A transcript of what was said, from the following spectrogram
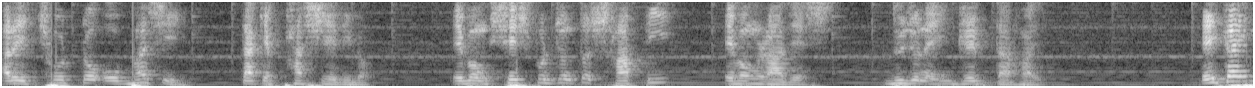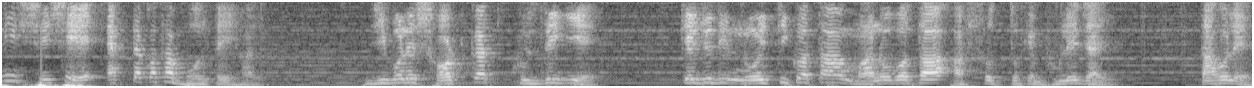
আর এই ছোট্ট অভ্যাসই তাকে ফাঁসিয়ে দিল। এবং শেষ পর্যন্ত সাথী এবং রাজেশ দুজনেই গ্রেপ্তার হয়। এই কাহিনীর শেষে একটা কথা বলতেই হয়। জীবনে শর্টকাট খুঁজতে গিয়ে কেউ যদি নৈতিকতা, মানবতা আর সত্যকে ভুলে যায়, তাহলে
